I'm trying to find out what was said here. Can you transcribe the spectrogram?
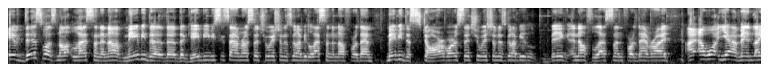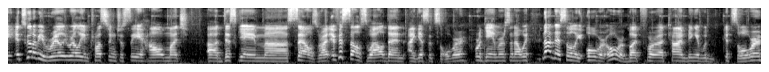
if this was not less than enough, maybe the, the, the gay BBC Samurai situation is gonna be less than enough for them. Maybe the Star Wars situation is gonna be big enough lesson for them, right? I, I want, yeah, man, like, it's gonna be really, really interesting to see how much uh, this game uh, sells, right? If it sells well, then I guess it's over for gamers in a way. Not necessarily over, over, but for a time being, it would it's over.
